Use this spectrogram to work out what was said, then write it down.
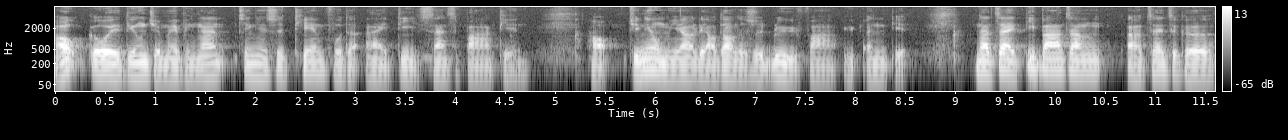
好，各位弟兄姐妹平安。今天是天父的爱第三十八天。好，今天我们要聊到的是律法与恩典。那在第八章啊、在这个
